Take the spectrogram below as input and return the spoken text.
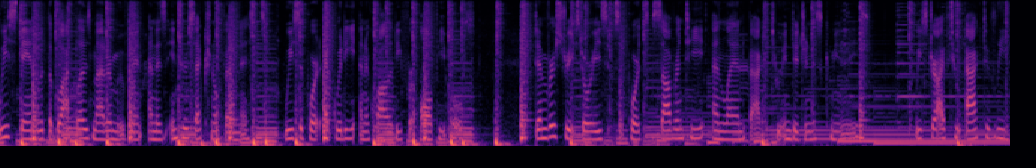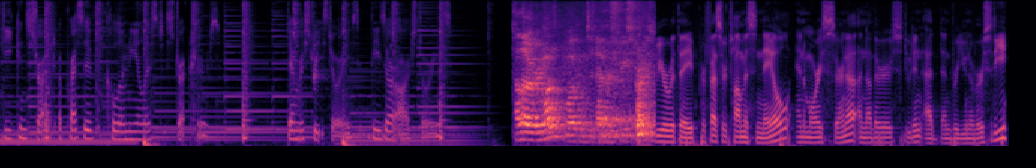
We stand with the Black Lives Matter movement, and as intersectional feminists, we support equity and equality for all peoples. Denver Street Stories supports sovereignty and land back to indigenous communities. We strive to actively deconstruct oppressive colonialist structures. Denver Street Stories. These are our stories. Hello, everyone. Welcome to Denver Street Stories. We are with a Professor Thomas Nail and Amori Cerna, another student at Denver University.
